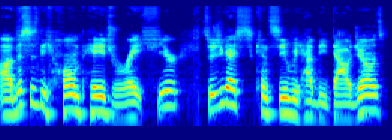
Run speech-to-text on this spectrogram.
uh, this is the home page right here. So as you guys can see, we have the Dow Jones,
